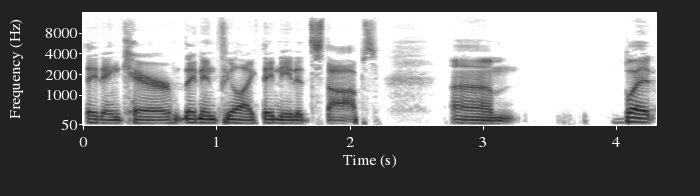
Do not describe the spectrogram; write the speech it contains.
they didn't care. They didn't feel like they needed stops. Um, but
